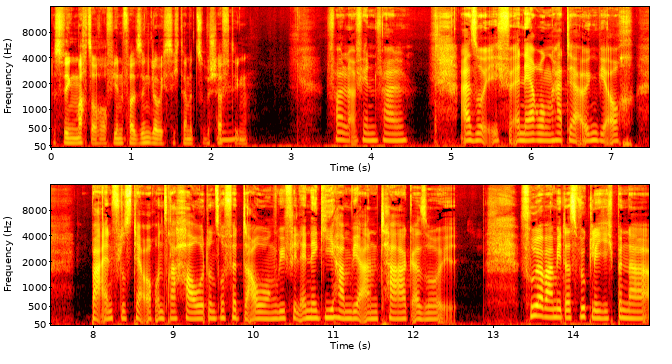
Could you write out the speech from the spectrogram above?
deswegen macht es auch auf jeden Fall Sinn, glaube ich, sich damit zu beschäftigen. Mhm. Voll, auf jeden Fall. Also ich, Ernährung hat ja irgendwie auch beeinflusst ja auch unsere Haut, unsere Verdauung, wie viel Energie haben wir am Tag. Also früher war mir das wirklich, ich bin da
